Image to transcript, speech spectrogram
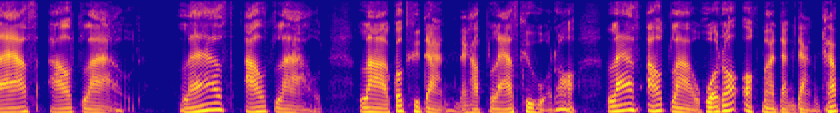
laugh out loud laugh out loud loud ก็คือดังนะครับ laugh คือหัวเราะ laugh out loud หัวเราะออกมาดังๆครับ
